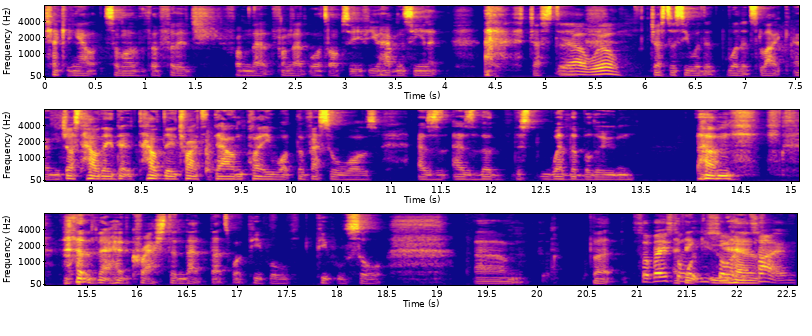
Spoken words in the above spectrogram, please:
checking out some of the footage from that from that autopsy if you haven't seen it. just to, yeah, I will just to see what it what it's like and just how they how they try to downplay what the vessel was as as the this weather balloon um, that had crashed, and that that's what people people saw. Um, but so, based on what you saw you have... at the time,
